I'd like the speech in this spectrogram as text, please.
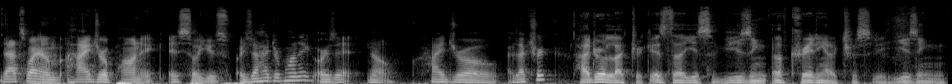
That's why um hydroponic is so useful. Is it hydroponic or is it no hydroelectric? Hydroelectric is the use of using of creating electricity using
